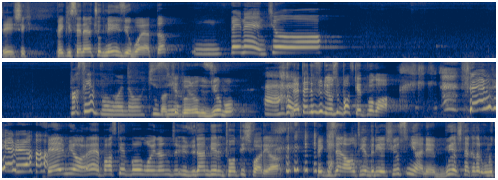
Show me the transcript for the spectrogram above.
değişik. Peki seni en çok ne üzüyor bu hayatta? Ben en çok basketbol oynamak istiyorum. Basketbol oynamak üzüyor mu? He. Neden üzülüyorsun basketbola? Sevmiyorum. Sevmiyor. Evet basketbol oynanınca üzülen bir tontiş var ya. Peki sen 6 yıldır yaşıyorsun yani. Bu yaşına kadar unut,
